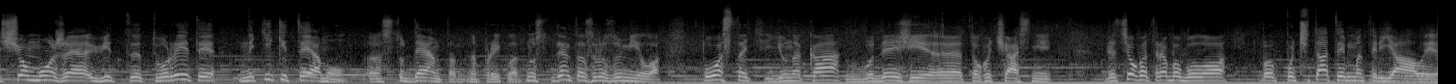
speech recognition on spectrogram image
що може відтворити не тільки тему е, студента, наприклад. Ну, студента зрозуміло, постать юнака в одежі е, тогочасній. Для цього треба було почитати матеріали,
